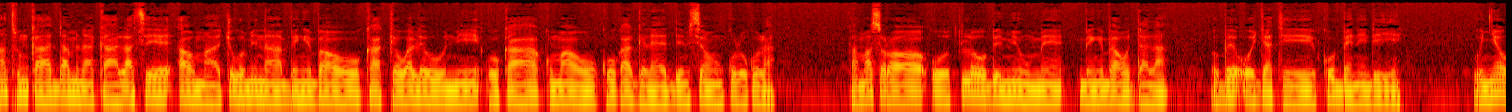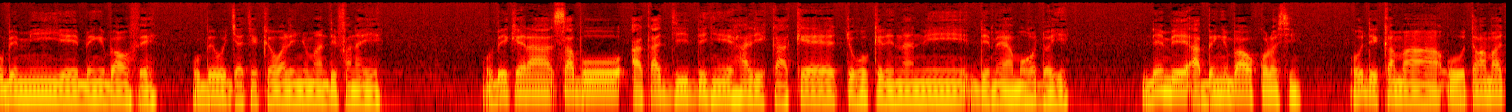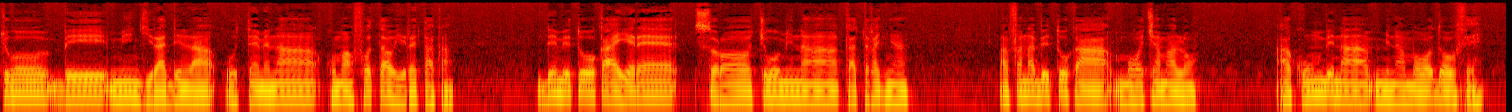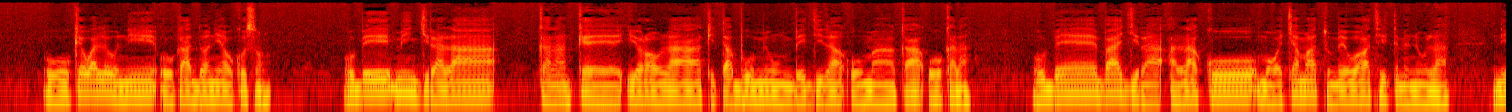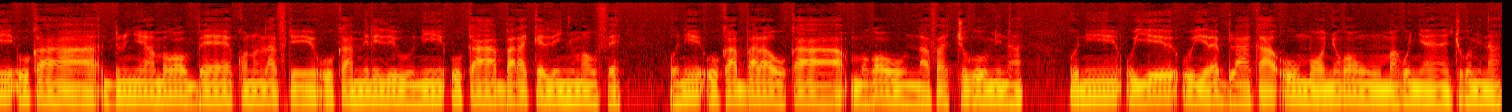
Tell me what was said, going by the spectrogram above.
an tun k'a damina k'a lase aw ma cogo min na bengebaaw ka kɛwalew ni o ka kumaw ko ka gɛlɛn denmisɛnw koloko la kamasɔrɔ o tulow bɛ minw mɛn bengebaaw da la o bɛ o jate ko bɛnnen de ye o ɲɛw bɛ min ye bengebaaw fɛ o bɛ o jate kɛwale ɲuman de fana ye o bɛ kɛra sabu a ka di den ye hali k'a kɛ cogo kelen na ni denbayamɔgɔ dɔ ye den bɛ a bengebaaw kɔlɔsi o de kama o tagamacogo bɛ min jira den la o tɛmɛna komafɔtaw yɛrɛ ta kan den bɛ to k'a yɛrɛ sɔrɔ cogo min na ka taga ɲɛ a fana bɛ to ka mɔgɔ caman lɔn a kun bɛna minɛ mɔgɔ dɔw fɛ o kɛwalew ni o ka dɔnniyaw kosɔn o bɛ min jirala kalan kɛ yɔrɔw la kitabu minnu bɛ dila o ma ka o kalan o bɛɛ b'a jira a la ko mɔgɔ caman tun bɛ wagati tɛmɛnenw la ni u ka dununiyamɔgɔw bɛɛ kɔnɔlafili u ka miiriliw ni u ka baarakɛli ɲumanw fɛ o ni u ka baaraw ka mɔgɔw nafa cogo min na o ni u ye u yɛrɛ bila ka u mɔgɔ ɲɔgɔnw mago ɲɛ cogo min na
